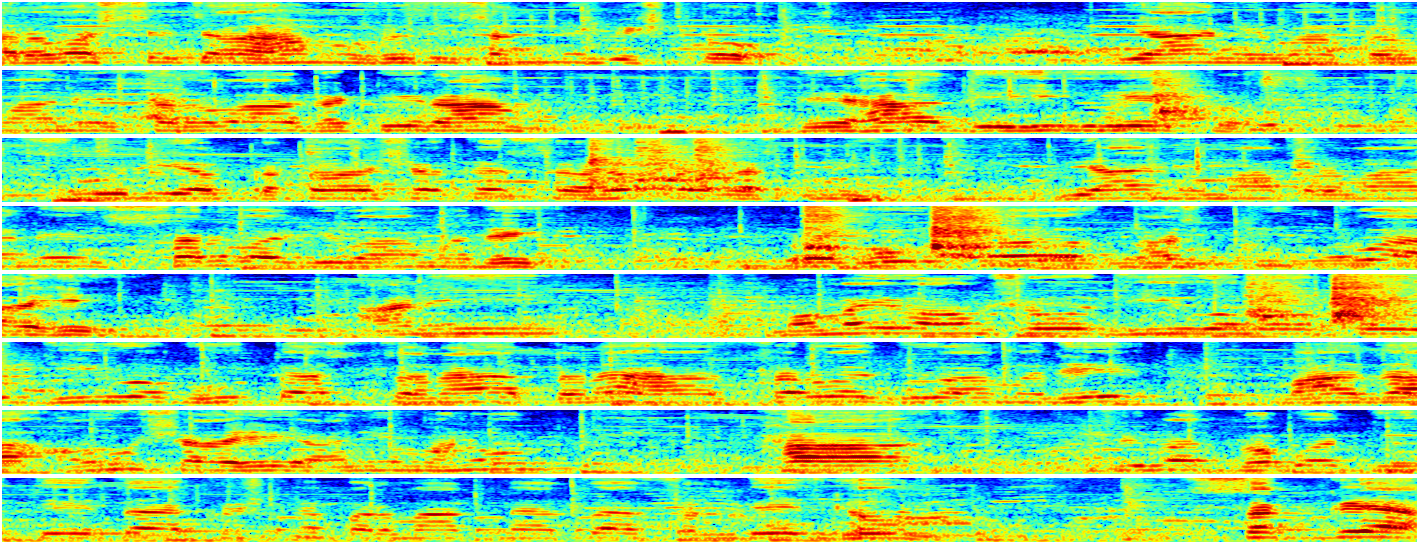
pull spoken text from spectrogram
सर्वस्य चाहम हृदय सन्निविष्टो। या नियमाप्रमाणे सर्वा घटी राम देहादेही एक सूर्यप्रकाशक सहस्र या नियमाप्रमाणे सर्व जीवामध्ये प्रभूचं अस्तित्व आहे। आणि ममैवांशो जीवलोके जीवभूत सनातन हा सर्व जीवामध्ये माझा अंश आहे आणि म्हणून हा श्रीमद्भगवद्गीतेचा कृष्ण परमात्म्याचा संदेश घेऊन सगळ्या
